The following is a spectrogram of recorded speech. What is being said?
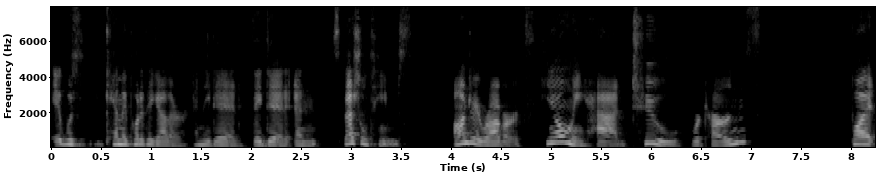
it was can they put it together? And they did. They did. And special teams, Andre Roberts, he only had two returns, but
